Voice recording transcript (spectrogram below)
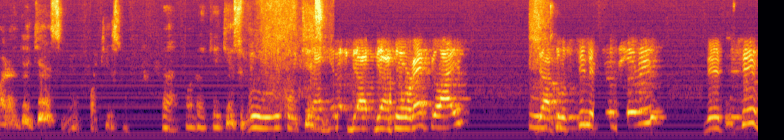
Agbára ẹ̀jẹ̀ Jésù. Ní orúkọ Jésù. Ní agbára ẹ̀jẹ̀ Jésù. Ní orúkọ They are, they are, they are to wreck life. They are to steal away glory. The thief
